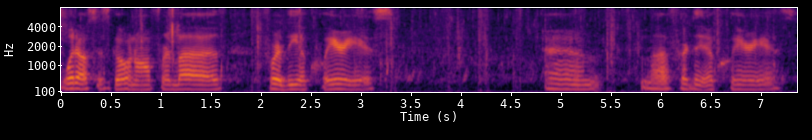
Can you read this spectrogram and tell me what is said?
what else is going on for love for the Aquarius? Um, love for the Aquarius.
